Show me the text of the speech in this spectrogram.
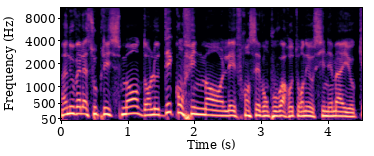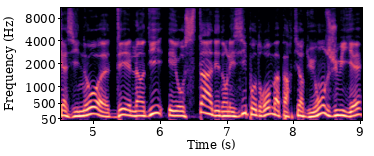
Un nouvel assouplissement dans le déconfinement. Les Français vont pouvoir retourner au cinéma et au casino euh, dès lundi et au stade et dans les hippodromes à partir du 11 juillet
